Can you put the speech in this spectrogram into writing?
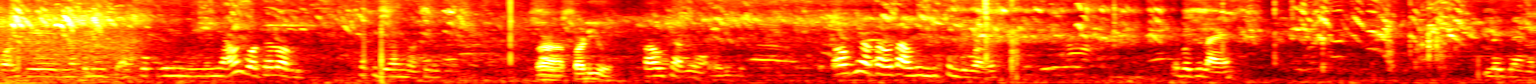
કોલ કે નકલી કોકરીની નહીં આવે ને બોટલો આપણી નાખી દેવાની બોટલ હા, પડ્યું પાઉચ આવ્યો પાઉચ નહીં આવતા આવતા આવડું ઇન્જેક્શન જેવું આવે એ બધું લાયા લઈ ગયા અમે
